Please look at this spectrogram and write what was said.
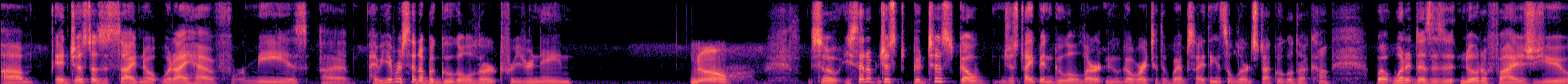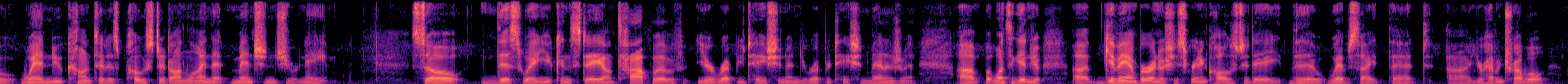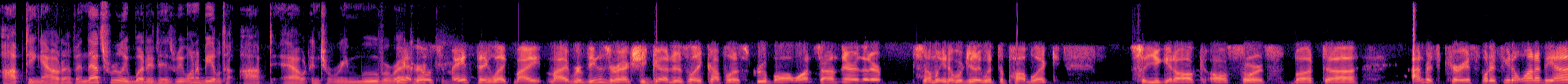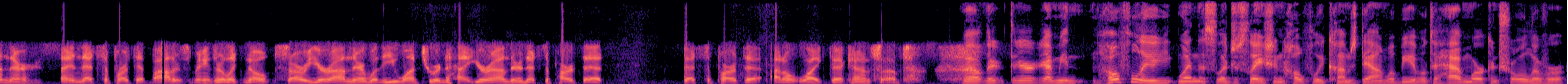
Um, and just as a side note, what I have for me is uh, have you ever set up a Google alert for your name? No. So you set up just just go just type in Google Alert and you'll go right to the website. I think it's alerts.google.com. But what it does is it notifies you when new content is posted online that mentions your name. So this way you can stay on top of your reputation and your reputation management. Uh, but once again, you, uh, give Amber, I know she's screening calls today, the website that uh, you're having trouble opting out of. And that's really what it is. We want to be able to opt out and to remove a record. Yeah, that was the main thing. Like my, my reviews are actually good. There's only a couple of screwball ones on there that are some, you know, we're dealing with the public. So you get all all sorts, but uh, I'm just curious. What if you don't want to be on there? And that's the part that bothers me. They're like, nope, sorry, you're on there, whether you want to or not. You're on there. And that's the part that that's the part that I don't like that concept. Well, there, there. I mean, hopefully, when this legislation hopefully comes down, we'll be able to have more control over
